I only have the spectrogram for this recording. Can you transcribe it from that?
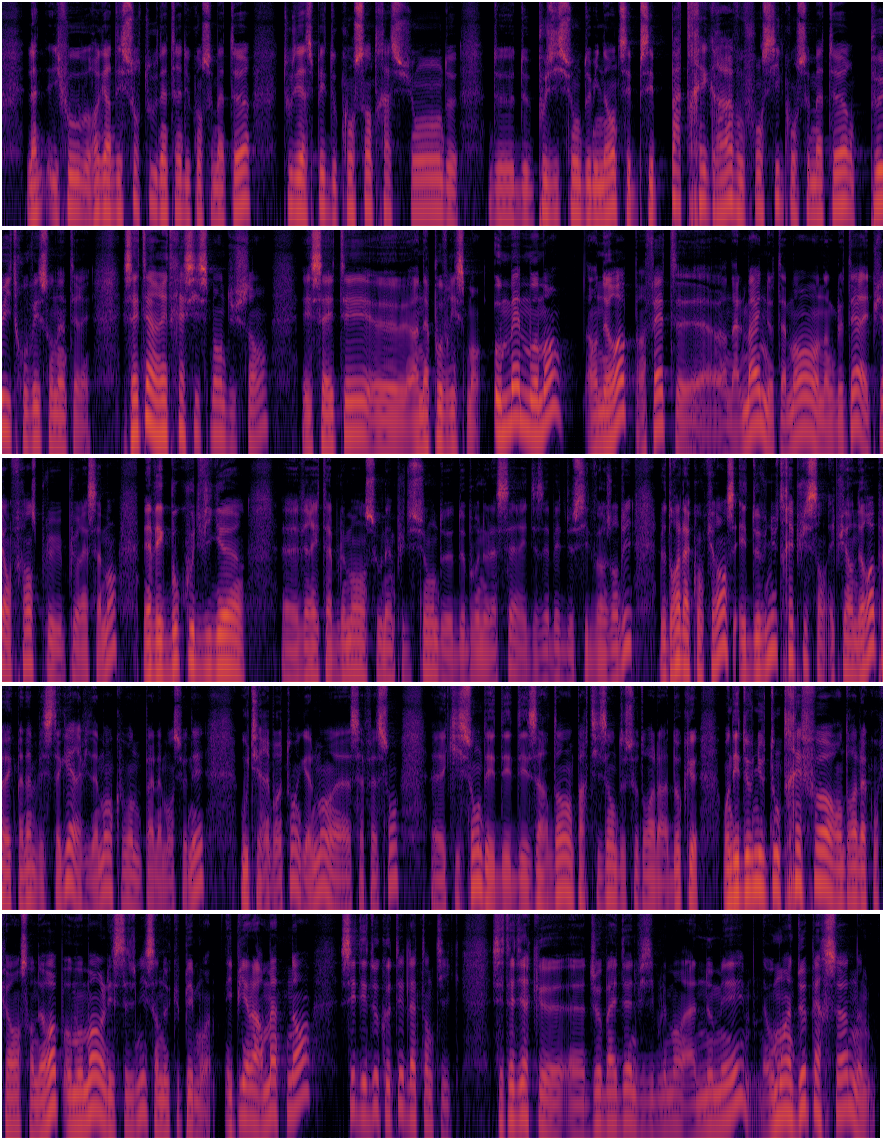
il faut regarder surtout l'intérêt du consommateur, tous les aspects de concentration, de, de, position dominante, c'est pas très grave au fond si le consommateur peut y trouver son intérêt. ça a été un rétrécissement du champ et ça a été euh, un appauvrissement. Au même moment, en Europe, en fait, euh, en Allemagne notamment, en Angleterre, et puis en France plus, récemment, mais avec beaucoup de vigueur, euh, véritablement sous l'impulsion de, Bruno Lasserre et d'Isabelle de Silva aujourd'hui, le droit de la concurrence est devenu très puissant. Et puis en Europe, avec Madame Vestager, évidemment, comment ne pas la mentionner, ou Thierry Breton également, à sa façon, euh, qui sont des, ardents partisans de ce droit-là. Donc on est devenu donc très fort en droit de la concurrence en Europe au moment où les États-Unis s'en occupaient moins. Et puis alors maintenant, c'est des deux côtés de l'Atlantique. C'est-à-dire que Joe Biden, visiblement, a nommé au moins deux personnes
